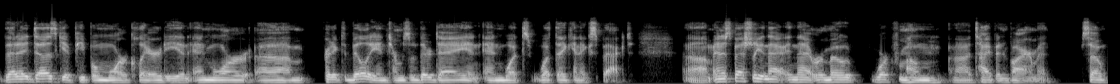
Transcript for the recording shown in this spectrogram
that it does give people more clarity and, and more um, predictability in terms of their day and, and what's what they can expect. Um, and especially in that in that remote work from home uh, type environment. So,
